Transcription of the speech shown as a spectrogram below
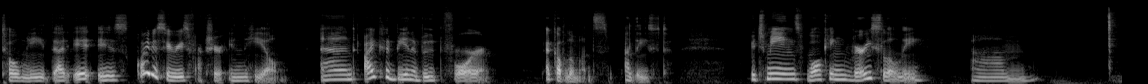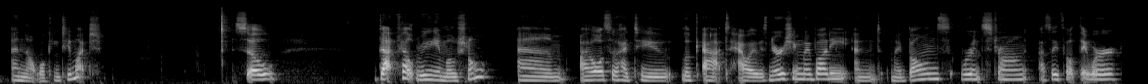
told me that it is quite a serious fracture in the heel, and I could be in a boot for a couple of months at least, which means walking very slowly um, and not walking too much. So that felt really emotional. Um, I also had to look at how I was nourishing my body, and my bones weren't strong as I thought they were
